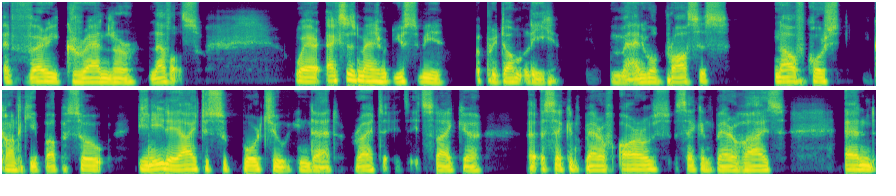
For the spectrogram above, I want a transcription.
at very granular levels. Where access management used to be a predominantly manual process, now, of course, you can't keep up. So you need AI to support you in that, right? It's like a, a second pair of arms, second pair of eyes. And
